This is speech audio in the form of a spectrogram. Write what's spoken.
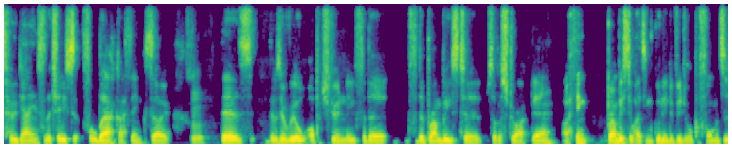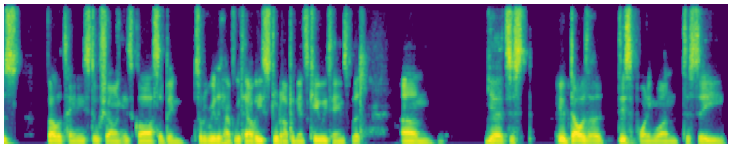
two games for the Chiefs at fullback, I think. So Mm. there's there was a real opportunity for the for the Brumbies to sort of strike there. I think Brumbies still had some good individual performances. Valetini's still showing his class. I've been sort of really happy with how he stood up against Kiwi teams, but um, yeah, it's just it, that was a disappointing one to see.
